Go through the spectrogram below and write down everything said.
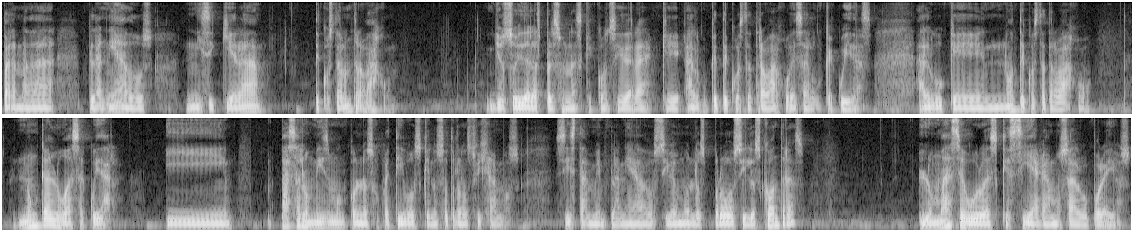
para nada planeados, ni siquiera te costaron trabajo. Yo soy de las personas que considera que algo que te cuesta trabajo es algo que cuidas. Algo que no te cuesta trabajo, nunca lo vas a cuidar. Y pasa lo mismo con los objetivos que nosotros nos fijamos. Si están bien planeados, si vemos los pros y los contras, lo más seguro es que sí hagamos algo por ellos.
